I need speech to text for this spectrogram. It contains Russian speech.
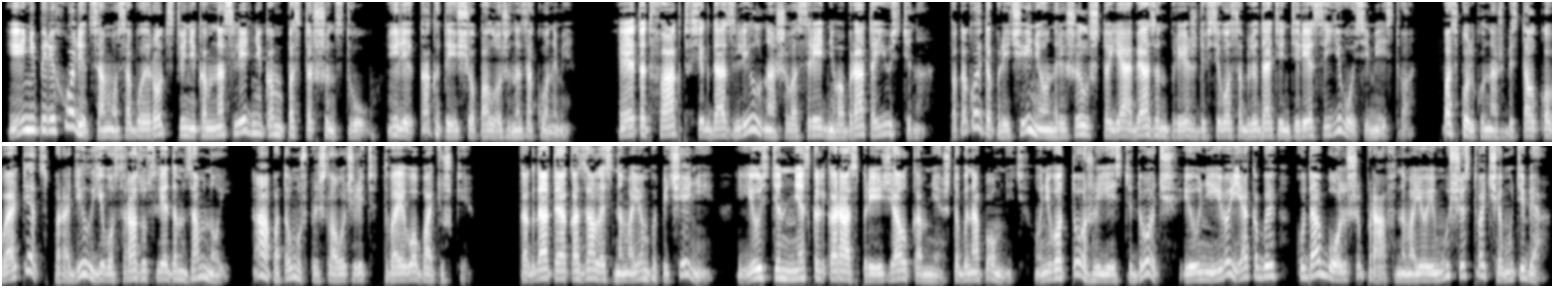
и не переходит, само собой, родственникам-наследникам по старшинству, или как это еще положено законами. Этот факт всегда злил нашего среднего брата Юстина. По какой-то причине он решил, что я обязан прежде всего соблюдать интересы его семейства, поскольку наш бестолковый отец породил его сразу следом за мной, а потом уж пришла очередь твоего батюшки. Когда ты оказалась на моем попечении, Юстин несколько раз приезжал ко мне, чтобы напомнить. У него тоже есть дочь, и у нее якобы куда больше прав на мое имущество, чем у тебя.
